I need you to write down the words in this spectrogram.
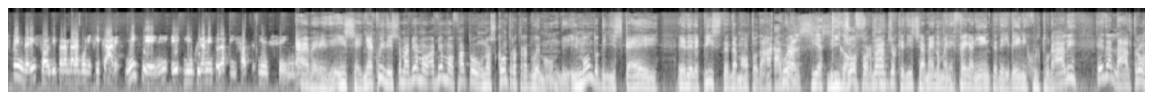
spendere i soldi per andare a bonificare miteni e l'inquinamento da PFAS insegna. Eh beh, vedi, insegna. Quindi insomma abbiamo, abbiamo fatto uno scontro tra due mondi: il mondo degli skei e delle piste da moto d'acqua di costo. Gio Formaggio che dice a me non me ne frega niente dei beni culturali, e dall'altro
